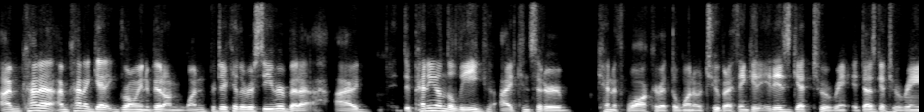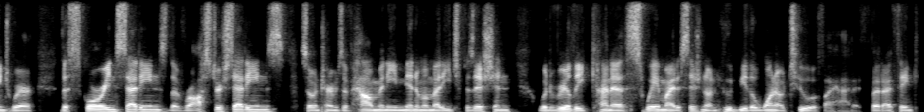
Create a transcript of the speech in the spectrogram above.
I'm kind of I'm kind of getting growing a bit on one particular receiver, but I, I depending on the league, I'd consider Kenneth Walker at the 102, but I think it, it is get to a it does get to a range where the scoring settings, the roster settings, so in terms of how many minimum at each position would really kind of sway my decision on who'd be the 102 if I had it. But I think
